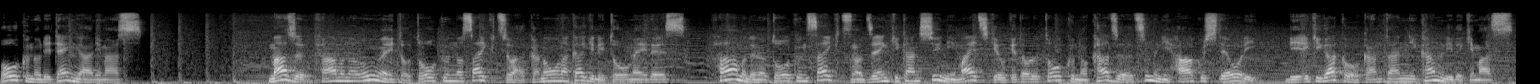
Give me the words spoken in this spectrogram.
多くの利点があります。まず、ファームの運営とトークンの採掘は可能な限り透明です。ファームでのトークン採掘の全期間中に毎月受け取るトークンの数を常に把握しており、利益額を簡単に管理できます。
